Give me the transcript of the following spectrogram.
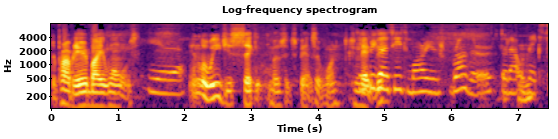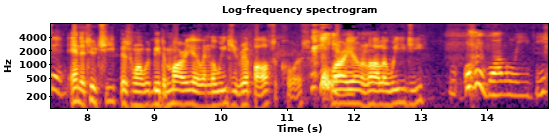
the property everybody wants. Yeah. And Luigi's second most expensive one, Yeah, because he's Mario's brother, so that would make sense. And the two cheapest one would be the Mario and Luigi rip-offs, of course. Mario and La Luigi. Oh, Waluigi.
